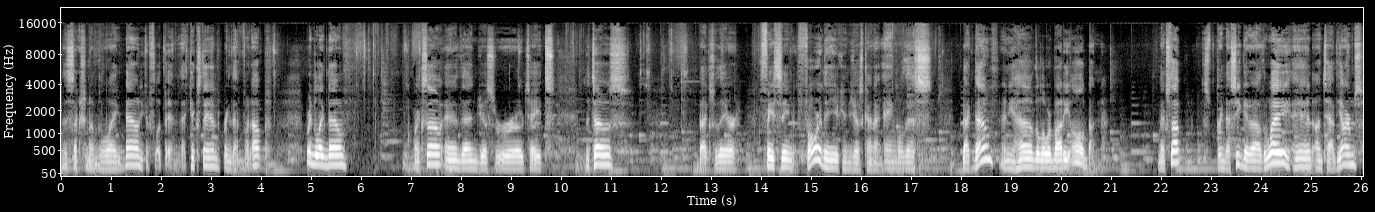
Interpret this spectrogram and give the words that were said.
this section of the leg down. You can flip in that kickstand, bring that foot up, bring the leg down, like so, and then just rotate the toes back so they are facing forward. Then you can just kind of angle this back down, and you have the lower body all done. Next up, just bring that seat, get it out of the way, and untab the arms.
